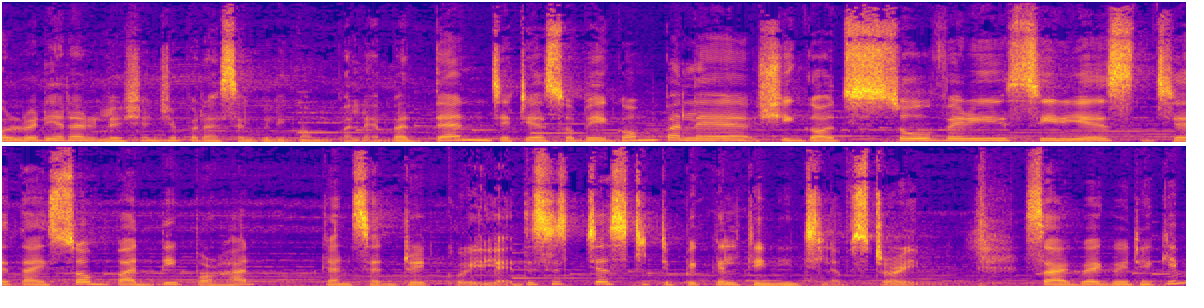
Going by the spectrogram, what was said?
অলৰেডি এটা ৰিলেশ্যনশ্বিপত আছিল বুলি গম পালে। বাট দেন যেতিয়া চবেই গম পালে she got so' very serious যে তাই চব বাদ দি পঢ়াত কনচেনট্ৰেট কৰিলে this is just typical teenage love story so' আগুৱাই গৈ থাকিম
